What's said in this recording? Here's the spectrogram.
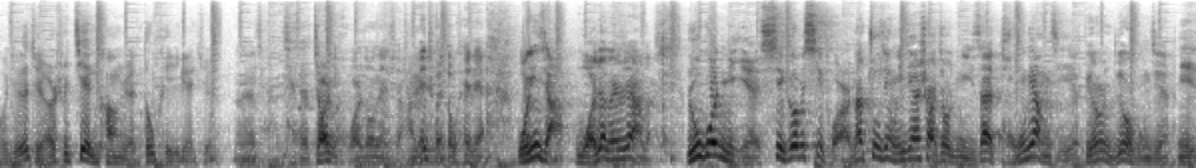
我觉得只要是健康人都可以练拳，嗯，只要你活着都练拳，没腿都可以练。我跟你讲，我认为是这样的：如果你细胳膊细腿儿，那注定了一件事儿，就是你在同量级，比如说你六十公斤，你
